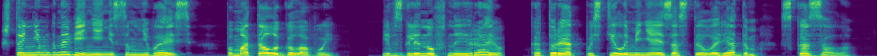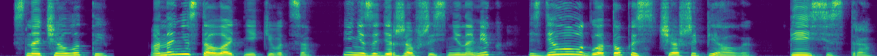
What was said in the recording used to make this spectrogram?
что ни мгновения не сомневаясь, помотала головой и, взглянув на Ираю, которая отпустила меня и застыла рядом, сказала «Сначала ты». Она не стала отнекиваться и, не задержавшись ни на миг, сделала глоток из чаши пиалы. «Пей, сестра»,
